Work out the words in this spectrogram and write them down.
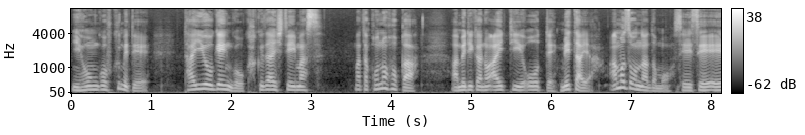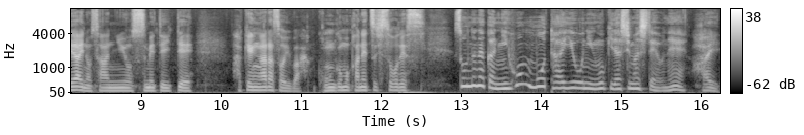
日本語を含めて対応言語を拡大しています。またこのほかアメリカの IT 大手メタやアマゾンなども生成 AI の参入を進めていて覇権争いは今後も過熱しそうです。そんな中日本も対応に動き出しましたよね。はい。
